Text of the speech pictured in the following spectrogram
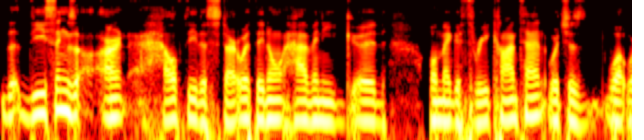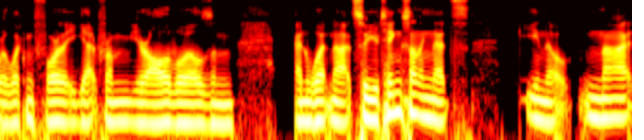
the, these things aren't healthy to start with. They don't have any good omega three content, which is what we're looking for that you get from your olive oils and and whatnot. So you're taking something that's you know not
